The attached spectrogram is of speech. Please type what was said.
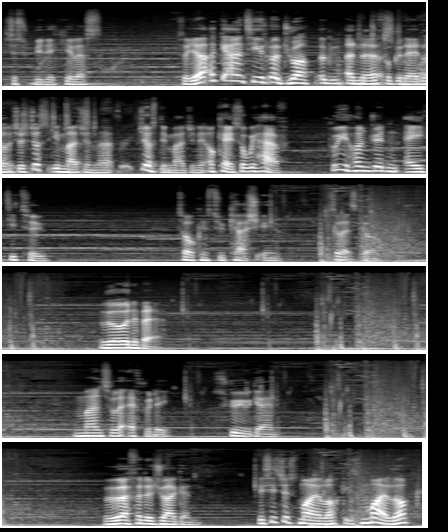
It's just ridiculous. So yeah, I guarantee it'll drop a, a nerf for grenade launchers. Just imagine that. Just imagine it. Okay, so we have 382 tokens to cash in. So let's go. Roar the bear. Mantle of Ephraim. Screw the game. Wrath of the Dragon. This is just my luck. It's my luck.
